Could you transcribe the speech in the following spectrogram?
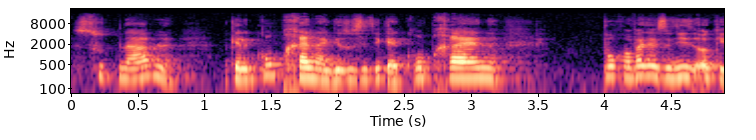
soutenables, qu'elles comprennent avec des sociétés qu'elles comprennent, pour qu'en fait elles se disent, ok,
